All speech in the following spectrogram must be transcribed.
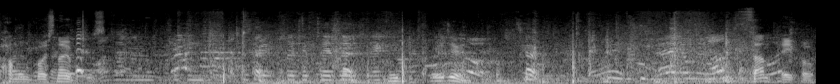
pummeled by snowballs. What are you doing? Let's go. Some people.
